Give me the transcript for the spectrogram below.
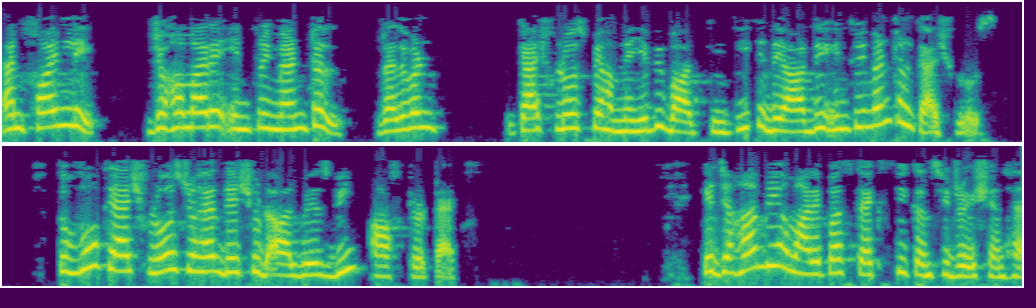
اینڈ فائنلی جو ہمارے انکریمنٹل ریلیونٹ کیش فلوز پہ ہم نے یہ بھی بات کی تھی کہ they are the incremental cash flows تو وہ کیش فلوز جو ہے they should always be after tax کہ جہاں بھی ہمارے پاس ٹیکس کی کنسیڈریشن ہے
